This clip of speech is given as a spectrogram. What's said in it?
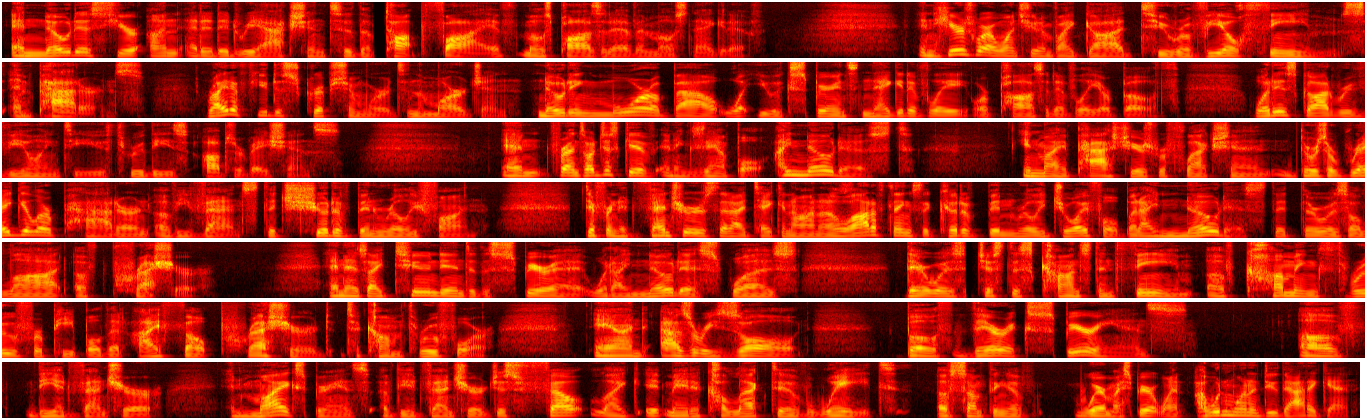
and notice your unedited reaction to the top five most positive and most negative. And here's where I want you to invite God to reveal themes and patterns. Write a few description words in the margin, noting more about what you experience negatively or positively or both. What is God revealing to you through these observations? And friends, I'll just give an example. I noticed in my past year's reflection, there was a regular pattern of events that should have been really fun different adventures that I'd taken on, and a lot of things that could have been really joyful. But I noticed that there was a lot of pressure. And as I tuned into the spirit, what I noticed was there was just this constant theme of coming through for people that I felt pressured to come through for. And as a result, both their experience of the adventure and my experience of the adventure just felt like it made a collective weight of something of where my spirit went, I wouldn't want to do that again.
